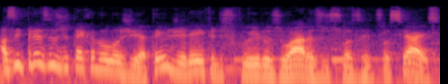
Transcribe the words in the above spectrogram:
As empresas de tecnologia têm o direito de excluir usuários de suas redes sociais?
